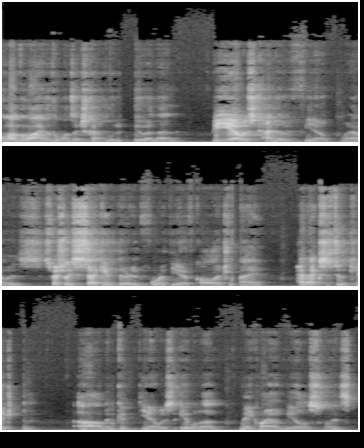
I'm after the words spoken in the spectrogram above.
along the lines of the ones I just kind of alluded to, and then B, I was kind of you know when I was especially second, third, and fourth year of college when I had access to a kitchen um, and could you know was able to make my own meals when it's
